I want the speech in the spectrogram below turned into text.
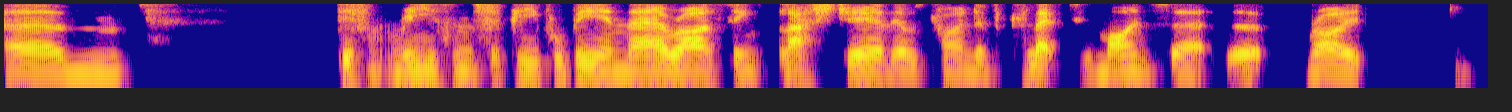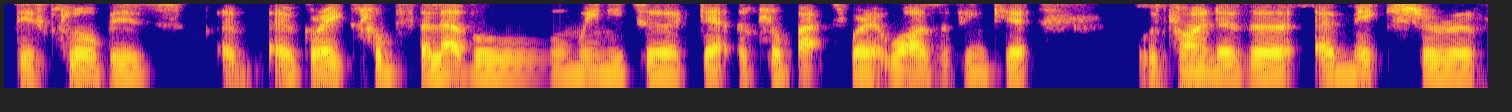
um, different reasons for people being there. I think last year there was kind of a collective mindset that right, this club is a, a great club for the level, and we need to get the club back to where it was. I think it was kind of a, a mixture of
